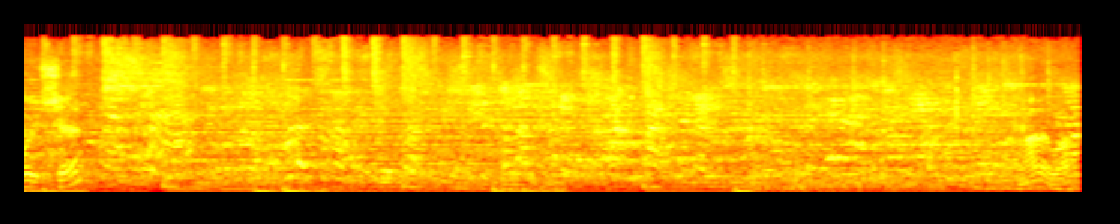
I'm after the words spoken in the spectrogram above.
Boisz się? Ale ładne,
